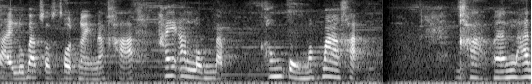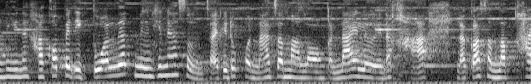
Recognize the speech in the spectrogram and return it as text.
สายรูปแบบสดๆหน่อยนะคะ ให้อารมณ์แบบฮ่องกงมากๆค่ะ ค่ะเพราะฉะนั้นร้านนี้นะคะก็เป็นอีกตัวเลือกหนึ่งที่น่าสนใจที่ทุกคนน่าจะมาลองกันได้เลยนะคะ แล้วก็สำหรับใคร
